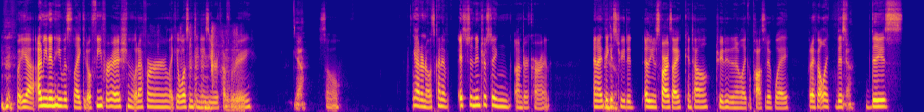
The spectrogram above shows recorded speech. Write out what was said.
yeah. but yeah, I mean, and he was like you know feverish and whatever. Like it wasn't an easy mm-hmm. Mm-hmm. recovery. Yeah. So yeah, I don't know. It's kind of it's an interesting undercurrent, and I think it's treated. I mean, as far as I can tell, treated in a, like a positive way. But I felt like this Yeah. these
